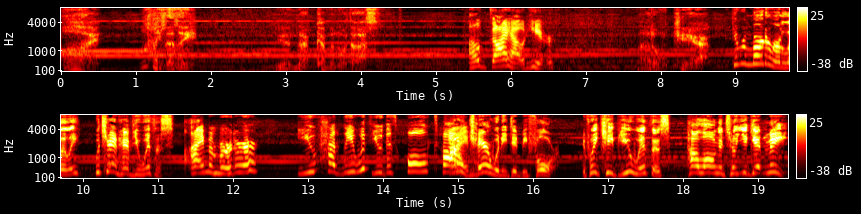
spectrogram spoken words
Why? Why, Lilly? You're not coming with us. I'll die out here. I don't care. You're a murderer, Lilly. We can't have you with us. I'm a murderer? You've had Lee with you this whole time. I don't care what he did before. If we keep you with us, how long until you get me?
